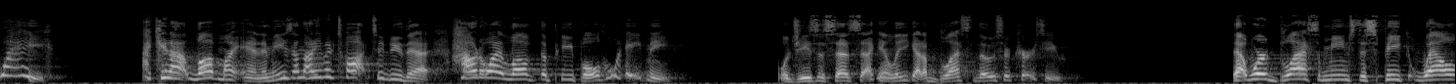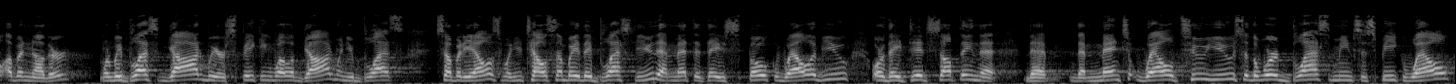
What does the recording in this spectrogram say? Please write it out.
way. I cannot love my enemies. I'm not even taught to do that. How do I love the people who hate me? Well, Jesus says, secondly, you gotta bless those who curse you. That word bless means to speak well of another when we bless God, we are speaking well of God. When you bless somebody else, when you tell somebody they blessed you, that meant that they spoke well of you or they did something that, that, that meant well to you. So the word bless means to speak well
